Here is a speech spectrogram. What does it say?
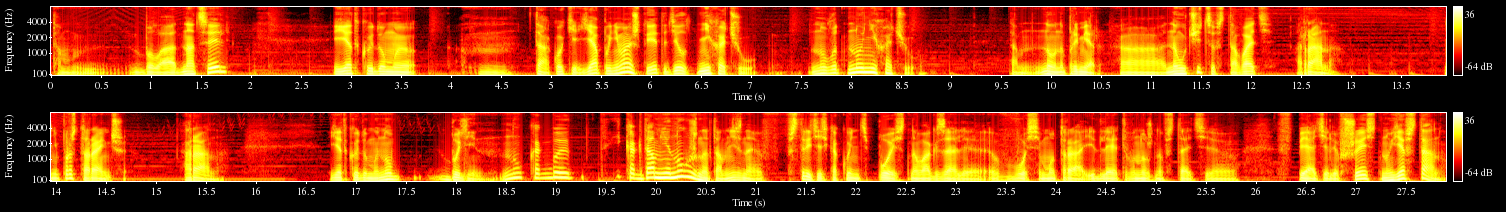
там была одна цель, и я такой думаю, так, окей, я понимаю, что я это делать не хочу. Ну вот, ну не хочу. Там, ну, например, а, научиться вставать рано. Не просто раньше, а рано. Я такой думаю, ну, блин, ну, как бы, когда мне нужно, там, не знаю, встретить какой-нибудь поезд на вокзале в 8 утра, и для этого нужно встать э, в 5 или в 6, ну, я встану,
